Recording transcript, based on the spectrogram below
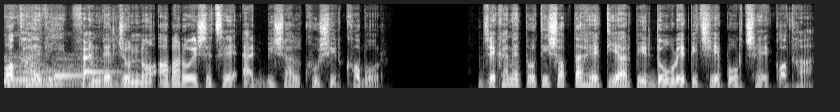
কথায়ভি ফ্যানদের জন্য আবারও এসেছে এক বিশাল খুশির খবর। যেখানে প্রতি সপ্তাহে টিআরপির দৌড়ে পিছিয়ে পড়ছে কথা,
